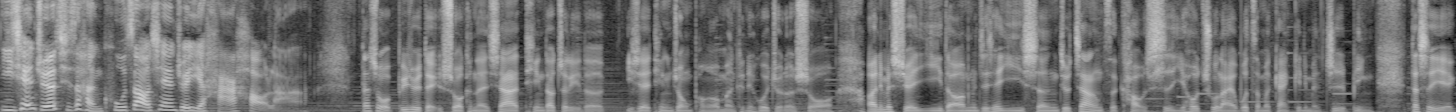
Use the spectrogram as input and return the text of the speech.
以前觉得其实很枯燥，现在觉得也还好啦。但是我必须得说，可能现在听到这里的一些听众朋友们肯定会觉得说啊，你们学医的，你们这些医生就这样子考试，以后出来我怎么敢给你们治病？但是也。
